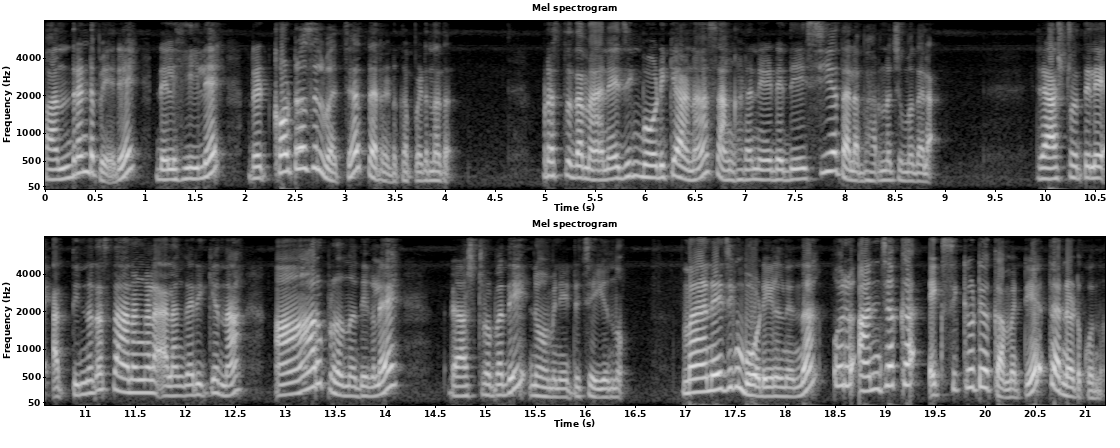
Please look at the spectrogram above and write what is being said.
പന്ത്രണ്ട് പേരെ ഡൽഹിയിലെ റെഡ് ക്വാർട്ടേഴ്സിൽ വച്ച് തിരഞ്ഞെടുക്കപ്പെടുന്നത്. പ്രസ്തുത മാനേജിംഗ് ബോഡിക്കാണ് സംഘടനയുടെ ദേശീയ തലഭരണ ചുമതല. രാഷ്ട്രത്തിലെ അത്യുന്നത സ്ഥാനങ്ങൾ അലങ്കരിക്കുന്ന ആറ് പ്രതിനിധികളെ രാഷ്ട്രപതി നോമിനേറ്റ് ചെയ്യുന്നു. മാനേജിംഗ് ബോഡിയിൽ നിന്ന് ഒരു അഞ്ചക്ക എക്സിക്യൂട്ടീവ് കമ്മിറ്റിയെ തിരഞ്ഞെടുക്കുന്നു.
